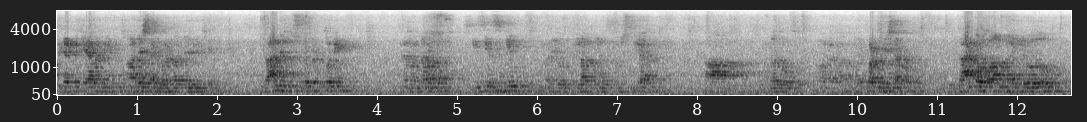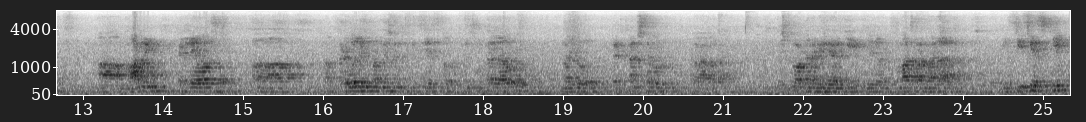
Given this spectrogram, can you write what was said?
డిటెక్ట్ చేయాలని ఆదేశాలు ఇవ్వడం జరిగింది. దాన్ని దృష్టిలో పెట్టుకొని మేమందరం సిసిఎస్ టీమ్ మరియు జిల్లా పోలీస్ దృష్టిగా అందరూ ఏర్పాటు చేశారు. దాంట్లో భాగంగా ఈరోజు morning early hours credible information CCS principal గారు మరియు హెడ్ కానిస్టేబుల్ విష్ణువర్ధన్ రెడ్డి గారికి సమాచారం వల్ల ఈ సిసిఎస్ స్కీమ్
